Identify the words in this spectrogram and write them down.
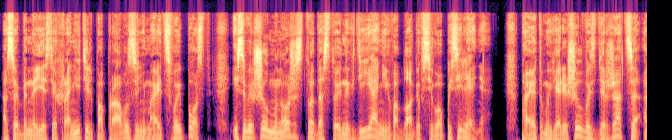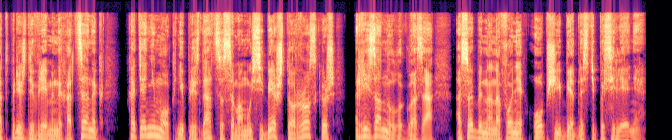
особенно если хранитель по праву занимает свой пост и совершил множество достойных деяний во благо всего поселения. Поэтому я решил воздержаться от преждевременных оценок хотя не мог не признаться самому себе, что роскошь резанула глаза, особенно на фоне общей бедности поселения.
